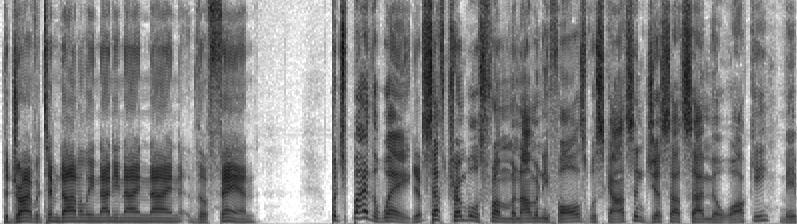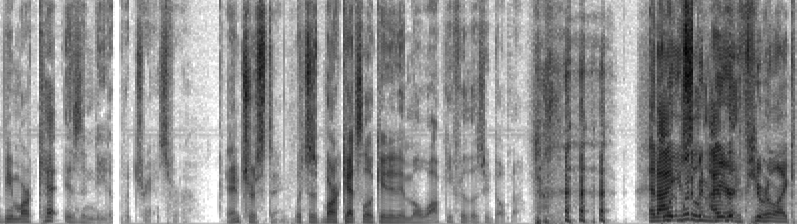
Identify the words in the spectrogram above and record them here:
The drive with Tim Donnelly, 99.9 The Fan. Which, by the way, Seth Trimble is from Menomonee Falls, Wisconsin, just outside Milwaukee. Maybe Marquette is in need of a transfer. Interesting. Which is Marquette's located in Milwaukee, for those who don't know. and I would, have been I weird if you were like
